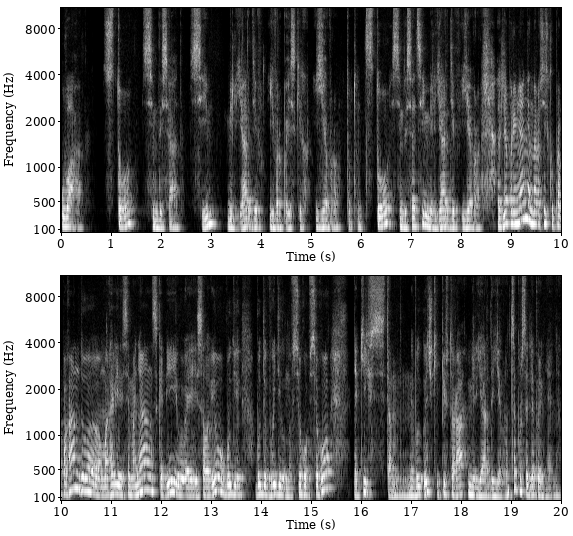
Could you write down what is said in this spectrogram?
Увага! 177 мільярдів європейських євро, тобто 177 мільярдів євро. А Для порівняння на російську пропаганду Маргариті Симонян, Скабєєва і Соловйову буде, буде виділено всього всього якихось там невеличкі півтора мільярди євро. Це просто для порівняння.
